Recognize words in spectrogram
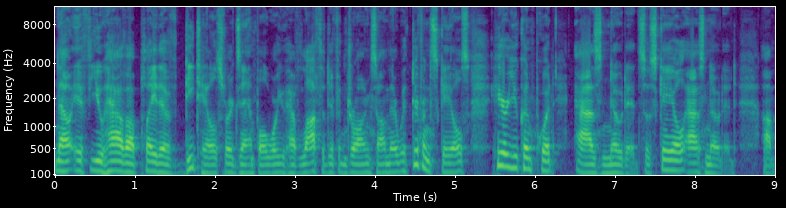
Now, if you have a plate of details, for example, where you have lots of different drawings on there with different scales, here you can put as noted. So scale as noted. Um,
